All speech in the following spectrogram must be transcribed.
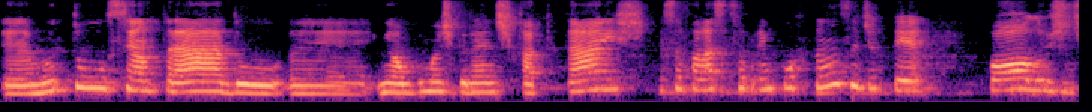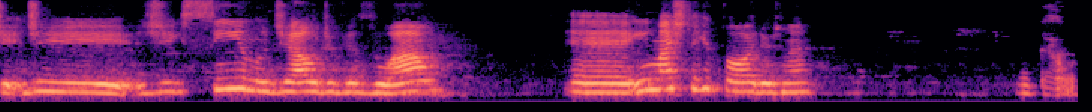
É, muito centrado é, em algumas grandes capitais. Você falasse sobre a importância de ter polos de, de, de ensino de audiovisual é, em mais territórios, né? Então,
